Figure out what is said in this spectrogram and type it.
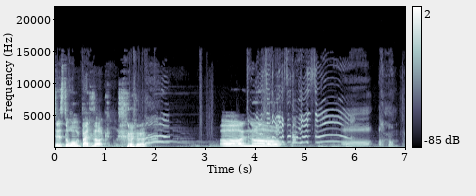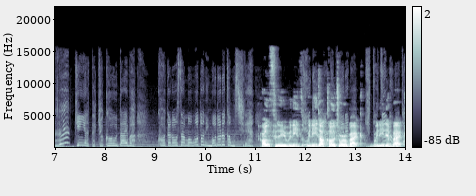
Says the one with bad luck. oh no. Hopefully, we need we need our Kotaro back. We need him back.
